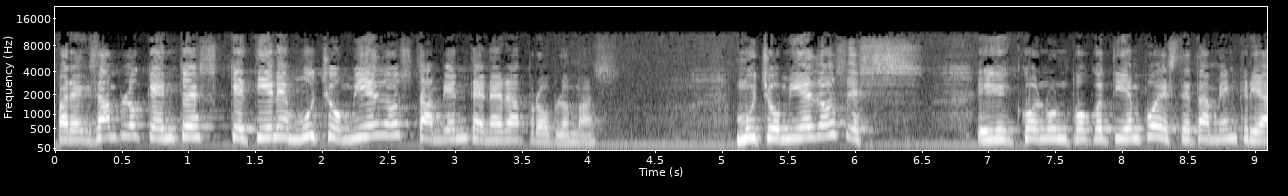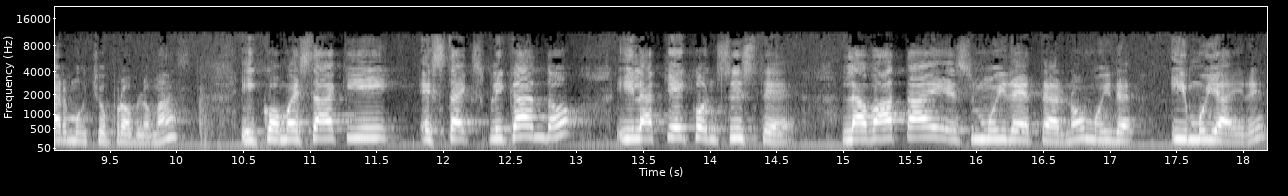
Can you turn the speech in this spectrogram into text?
por ejemplo, que entonces que tiene mucho miedos también tendrá problemas. Mucho miedos es y con un poco tiempo este también crear muchos problemas. Y como está aquí, está explicando, y la que consiste, la bata es muy de eterno muy de, y muy aire.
